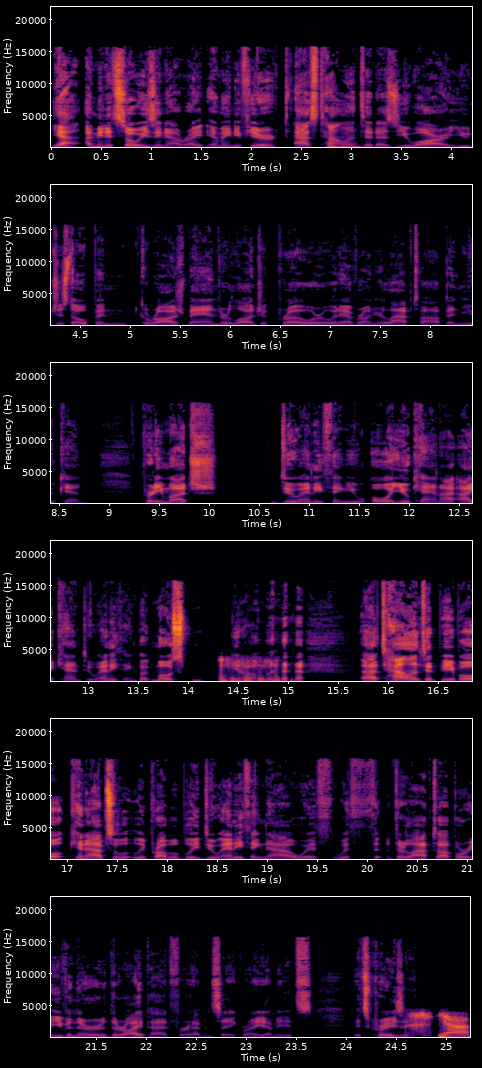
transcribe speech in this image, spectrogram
Yeah, I mean it's so easy now, right? I mean, if you're as talented as you are, you just open GarageBand or Logic Pro or whatever on your laptop, and you can pretty much do anything you. Oh, well, you can. I, I can't do anything, but most, you know. Uh, talented people can absolutely probably do anything now with with their laptop or even their their iPad for heaven's sake, right? I mean, it's it's crazy. Yeah.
